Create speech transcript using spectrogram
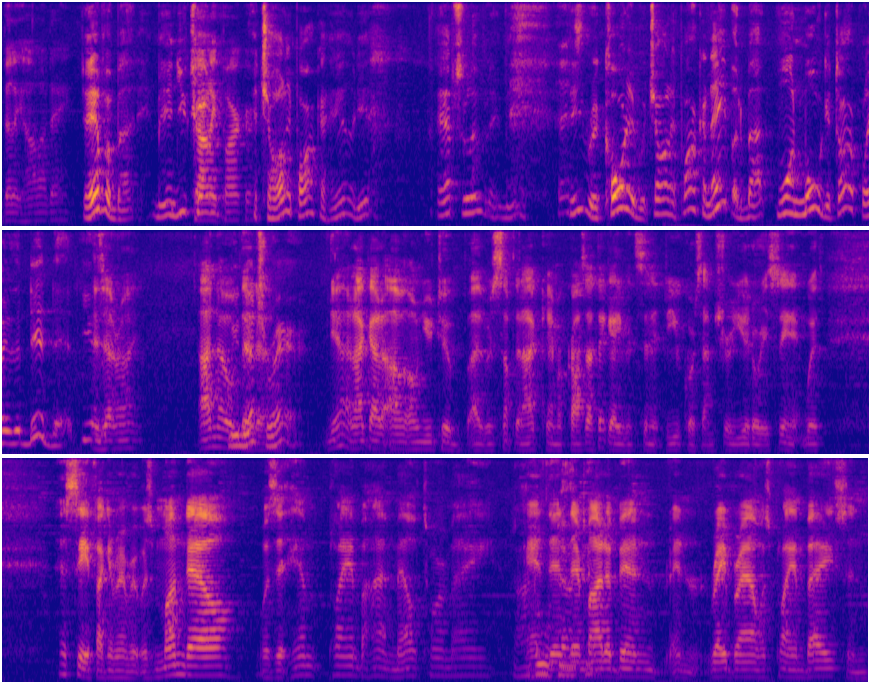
Billie Holiday? Everybody, man, you Charlie Parker? Charlie Parker, hell yeah, absolutely, man. he recorded with Charlie Parker, and ain't but about one more guitar player that did that. Is that right? I know I mean, that. that's uh, rare. Yeah, and I got on, on YouTube. Uh, it was something I came across. I think I even sent it to you. Of course, I'm sure you had already seen it. With let's see if I can remember. It was Mundell. Was it him playing behind Mel Torme? I And then there might have been, and Ray Brown was playing bass, and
